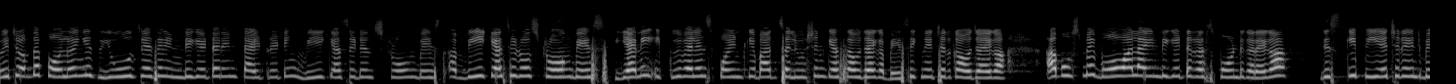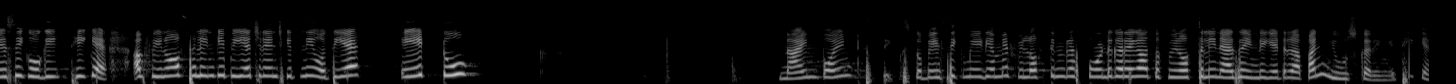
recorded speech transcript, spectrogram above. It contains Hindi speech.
Which of the following is use as an indicator in titrating weak acid and strong base अब वीक एसिड और स्ट्रॉन्ग बेस यानी इक्विवेलेंस पॉइंट के बाद सोल्यूशन कैसा हो जाएगा? बेसिक नेचर का हो जाएगा। अब उसमें वो वाला इंडिकेटर रेस्पॉन्ड करेगा, जिसकी पीएच रेंज बेसिक होगी, ठीक है? अब फिनोफ्थलिन की पीएच रेंज कितनी होती है? एट टू 9.6 तो बेसिक मीडियम में फिलोफ्थिन रेस्पॉन्ड करेगा तो फिनोफ्थलिन एज ए इंडिकेटर अपन यूज़ करेंगे, ठीक है?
